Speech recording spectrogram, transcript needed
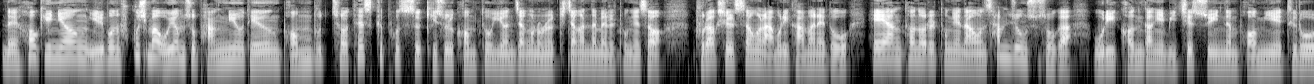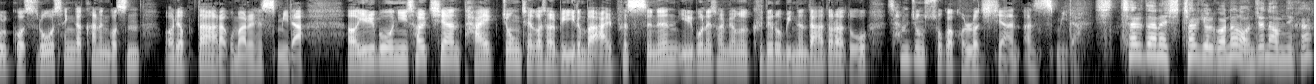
네, 허균영 일본 후쿠시마 오염수 방류 대응 범부처 테스크포스 기술 검토위원장은 오늘 기자간담회를 통해서 불확실성을 아무리 감안해도 해양 터널을 통해 나온 삼중수소가 우리 건강에 미칠 수 있는 범위에 들어올 것으로 생각하는 것은 어렵다라고 말을 했습니다. 어, 일본이 설치한 다액종 제거 설비 이른바 알프스는 일본의 설명을 그대로 믿는다 하더라도 삼중수소가 걸러지지 않, 않습니다. 시찰단의 시찰 결과는 언제 나옵니까?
